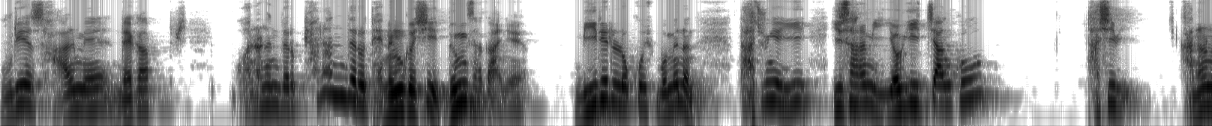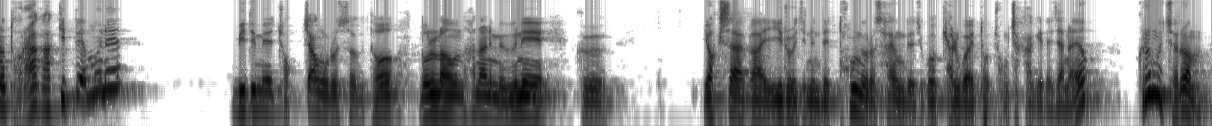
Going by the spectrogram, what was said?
우리의 삶에 내가 원하는 대로 편한 대로 되는 것이 능사가 아니에요. 미래를 놓고 보면은 나중에 이, 이 사람이 여기 있지 않고 다시 가나안으로 돌아갔기 때문에 믿음의 족장으로서 더 놀라운 하나님의 은혜의 그 역사가 이루어지는데 통로로 사용되고 결과에 종착하게 되잖아요. 그런 것처럼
